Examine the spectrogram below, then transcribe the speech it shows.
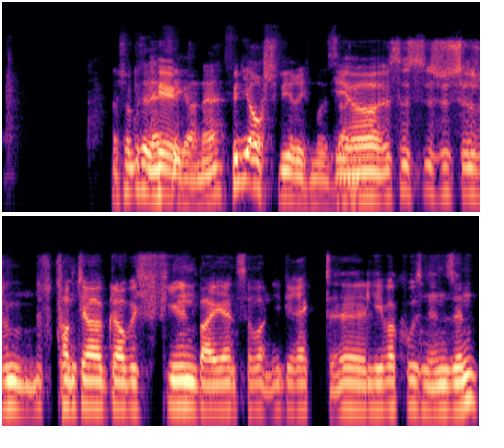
Das ist schon ein bisschen Okay. heftiger, ne? Finde ich auch schwierig, muss ich sagen. Ja, es ist, es ist, es kommt ja, glaube ich, vielen bei Jens Nowotny direkt äh, Leverkusen in den Sinn.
